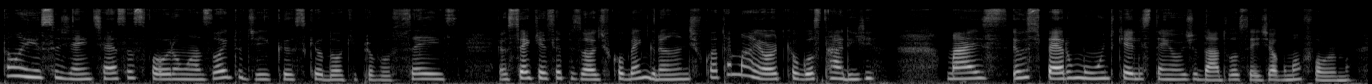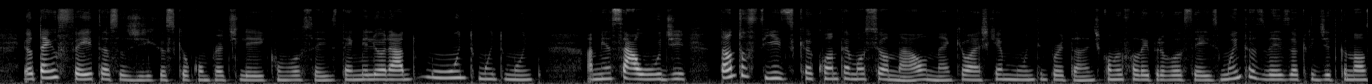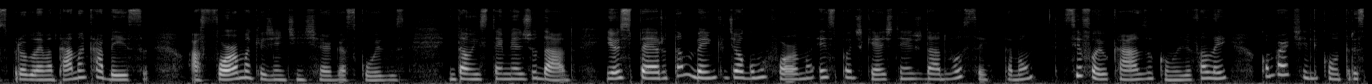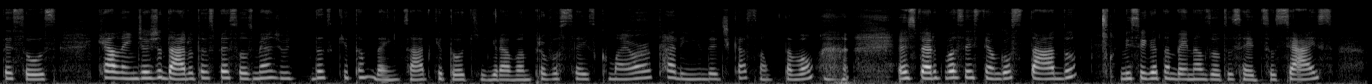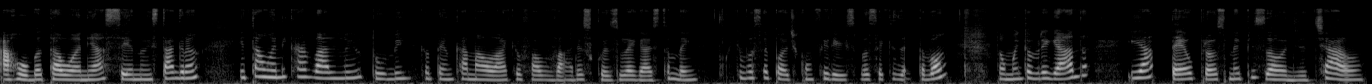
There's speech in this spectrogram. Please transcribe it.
Então é isso, gente. Essas foram as oito dicas que eu dou aqui para vocês. Eu sei que esse episódio ficou bem grande, ficou até maior do que eu gostaria, mas eu espero muito que eles tenham ajudado vocês de alguma forma. Eu tenho feito essas dicas que eu compartilhei com vocês, tem melhorado muito, muito, muito a minha saúde, tanto física quanto emocional, né, que eu acho que é muito importante. Como eu falei para vocês, muitas vezes eu acredito que o nosso problema tá na cabeça, a forma que a gente enxerga as coisas. Então isso tem me ajudado. E eu espero também que de alguma forma esse podcast tenha ajudado você, tá bom? Se foi o caso, como eu já falei, compartilhe com outras pessoas, que além de ajudar outras pessoas, me ajuda aqui também, sabe? Que eu tô aqui gravando para vocês com maior carinho e dedicação, tá bom? Eu espero que vocês tenham gostado. Me siga também nas outras redes sociais, arroba TawaneAC no Instagram e Tawane Carvalho no YouTube, que eu tenho um canal lá que eu falo várias coisas legais também que você pode conferir se você quiser, tá bom? Então, muito obrigada e até o próximo episódio. Tchau!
